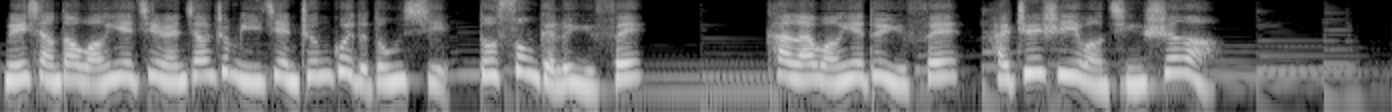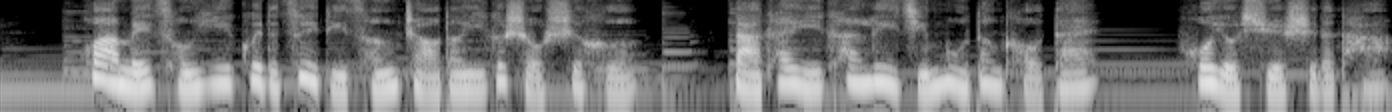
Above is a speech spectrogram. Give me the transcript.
没想到王爷竟然将这么一件珍贵的东西都送给了雨妃。看来王爷对雨飞还真是一往情深啊！画眉从衣柜的最底层找到一个首饰盒，打开一看，立即目瞪口呆。颇有学识的他，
